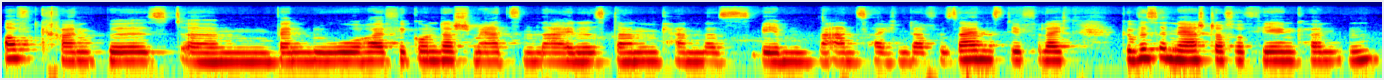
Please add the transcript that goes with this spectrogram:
oft krank bist, ähm, wenn du häufig unter Schmerzen leidest, dann kann das eben ein Anzeichen dafür sein, dass dir vielleicht gewisse Nährstoffe fehlen könnten.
